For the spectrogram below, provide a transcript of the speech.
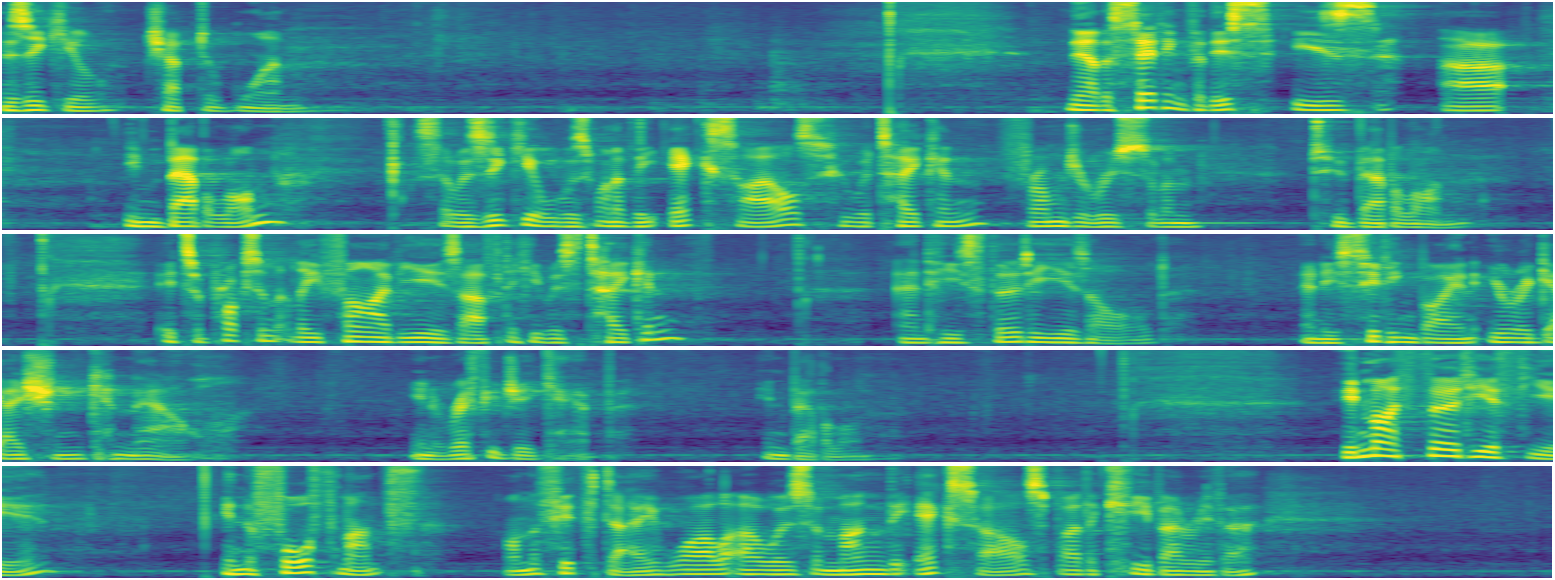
Ezekiel chapter 1. Now, the setting for this is uh, in Babylon. So, Ezekiel was one of the exiles who were taken from Jerusalem to Babylon. It's approximately five years after he was taken, and he's 30 years old, and he's sitting by an irrigation canal in a refugee camp in Babylon. In my 30th year, in the fourth month, on the fifth day, while I was among the exiles by the Chebar River,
